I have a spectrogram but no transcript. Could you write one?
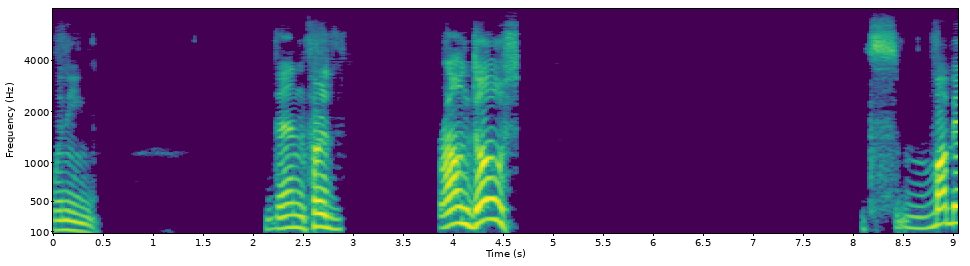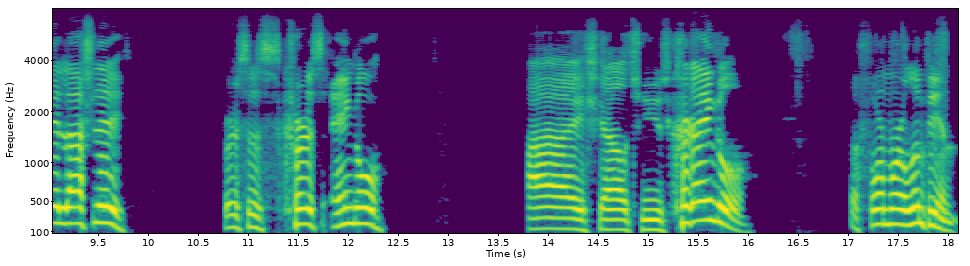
winning. Then for round dose, it's Bobby Lashley versus Curtis Angle. I shall choose Kurt Angle, a former Olympian.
